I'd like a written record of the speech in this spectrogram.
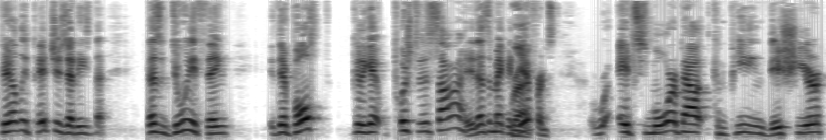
barely pitches and he doesn't do anything, they're both going to get pushed to the side. It doesn't make a Right. difference. It's more about competing this year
